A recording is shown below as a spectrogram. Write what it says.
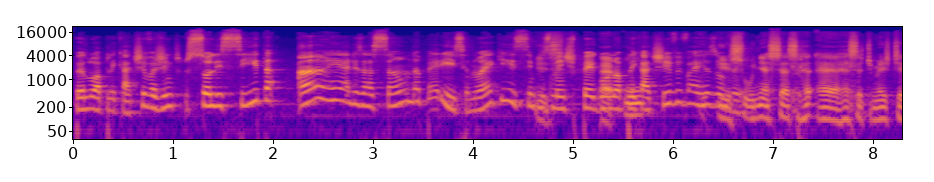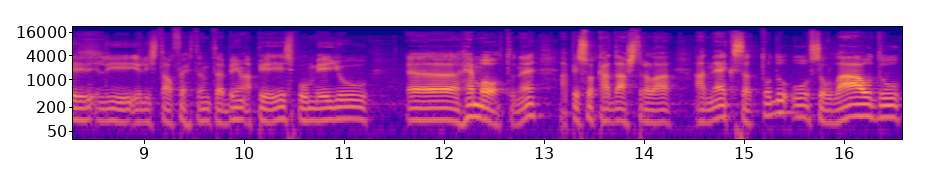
pelo aplicativo, a gente solicita a realização da perícia. Não é que simplesmente isso. pegou é, no aplicativo o, e vai resolver. Isso, o INSS é, recentemente ele, ele está ofertando também a perícia por meio uh, remoto. Né? A pessoa cadastra lá, anexa todo o seu laudo,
